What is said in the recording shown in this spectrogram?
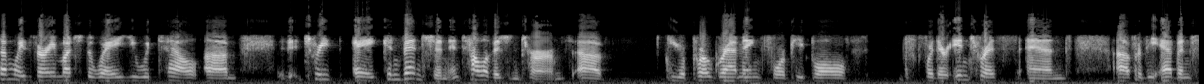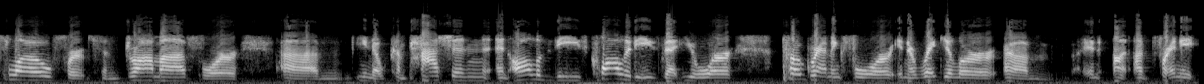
some ways very much the way you would tell um, treat a convention in television terms. Uh, you're programming for people for their interests and uh, for the ebb and flow, for some drama, for um, you know compassion, and all of these qualities that you're programming for in a regular. Um, in, for any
